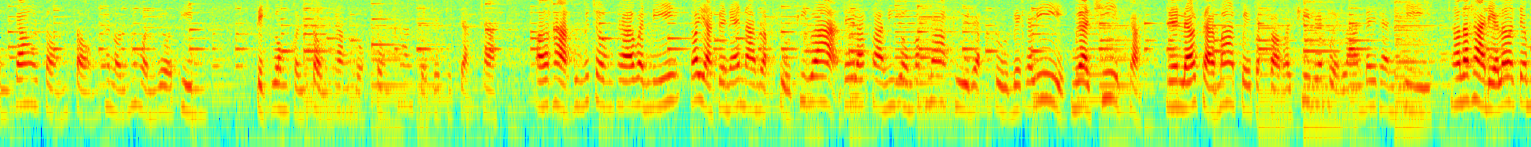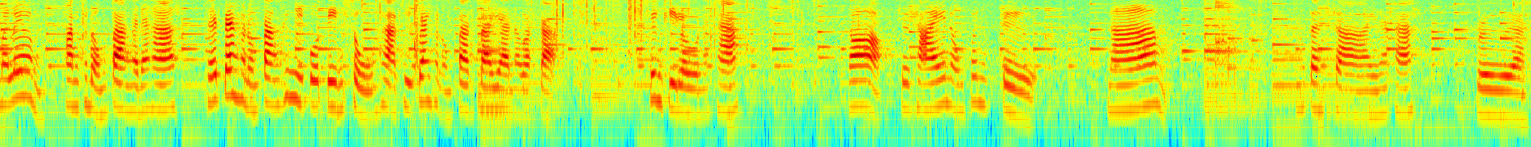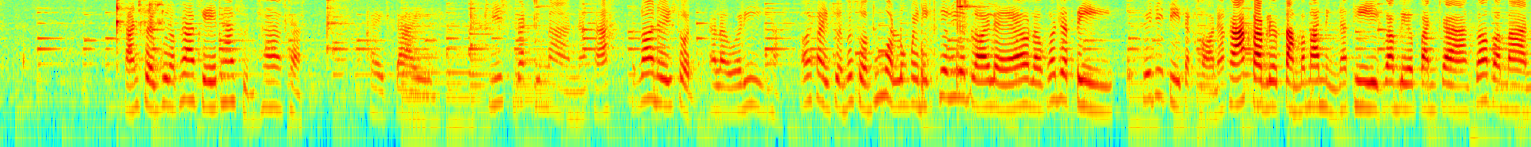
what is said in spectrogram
922 ถนนพหลโยธิน ติดลมขนส่งทางบกตรงข้ามสวนจตุจักรค่ะ เอาละค่ะคุณผู้ชมคะวันนี้ก็อยากจะแนะนำหลักสูตรที่ว่าได้รับความนิยมมากๆคือหลักสูตรเบเกอรี่มืออาชีพค่ะเรียนแล้วสามารถไปประกอบอาชีพและเปิดร้านได้ทันทีเอาละค่ะเดี๋ยวเราจะมาเริ่มทำขนมปังกันนะคะ ใช้แป้งขนมปังที่มีโปรตีนสูงค่ะ คือแป้งขนมปังตายานอวกาศครึ่งกิโลนะคะ ก็จะใช้นมข้นจืดน้ำน้ำตาลทรายนะคะเกลือสารเสริมคุณภาพ KS 505ค่ะ ไข่ไก่มิสบักกิมานนะคะแล้วก็เนยสดอลาวารี่ค่ะเอาใส่ส่วนผสมทั้งหมดลงไปในเครื่องเรียบร้อยแล้ว เราก็จะตีด้วยที่ตีตะขอนะคะ ความเร็วต่ำประมาณ 1 นาที ความเร็วปานกลางก็ประมาณ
